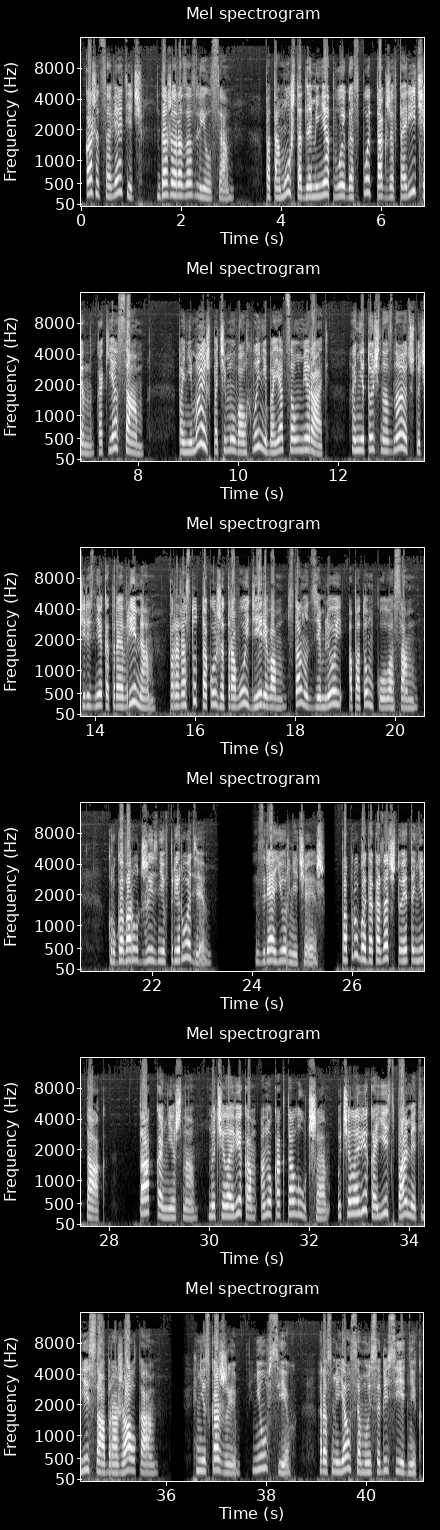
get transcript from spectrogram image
Кажется, Вятич даже разозлился. Потому что для меня твой Господь так же вторичен, как я сам. Понимаешь, почему волхвы не боятся умирать? Они точно знают, что через некоторое время прорастут такой же травой, деревом, станут землей, а потом колосом. Круговорот жизни в природе? Зря ерничаешь. Попробуй доказать, что это не так. Так, конечно, но человеком оно как-то лучше. У человека есть память, есть соображалка. Не скажи, не у всех, рассмеялся мой собеседник,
